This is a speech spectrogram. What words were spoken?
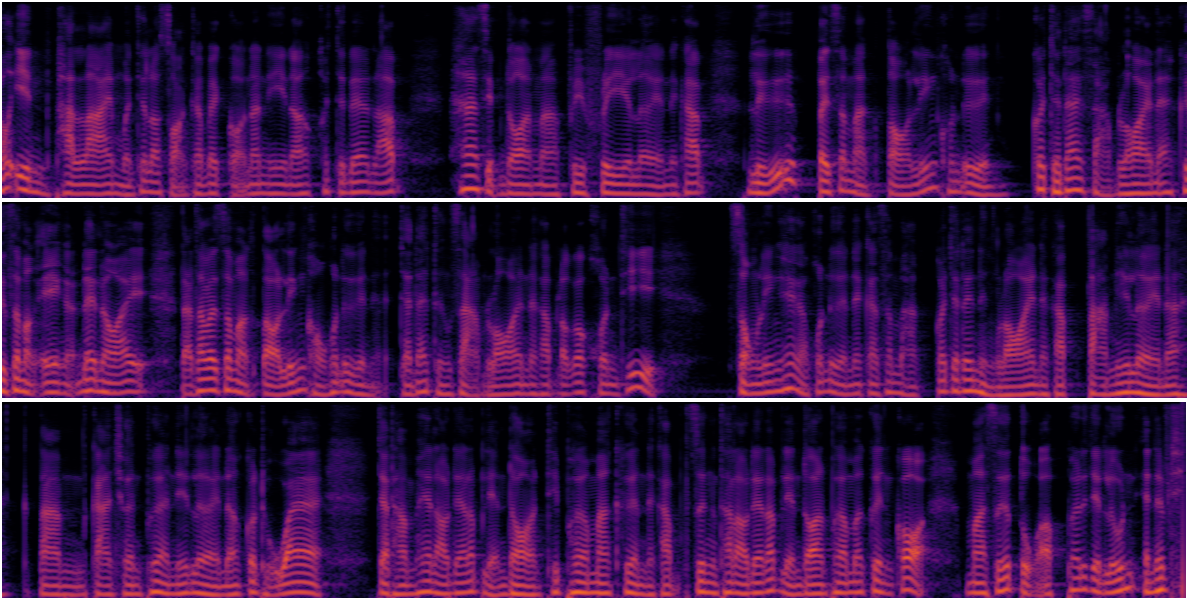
ล็อกอินผ่านไลน์เหมือนที่เราสอนกันไปก่อนหน้านี้เนาะก็จะได้รับ 50 ดอนมาฟรีๆเลยนะครับ หรือไปสมัครต่อลิงก์คนอื่นก็จะได้ 300นะคือสมัครเองอะได้น้อย แต่ถ้าไปสมัครต่อลิงก์ของคนอื่นเนี่ยจะได้ถึง 300นะครับแล้วก็คนที่ส่งลิงก์ให้กับคนอื่นในการสมัครก็จะได้ 100นะครับตามนี้เลยนะตามการเชิญเพื่อนนี้เลยเนาะก็ถือว่าจะทำให้เราได้รับเหรียญดอนที่เพิ่มมากขึ้นนะครับซึ่งถ้าเราได้รับเหรียญดอนเพิ่มมากขึ้น ก็มาซื้อตั๋วเพื่อที่จะลุ้น NFT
